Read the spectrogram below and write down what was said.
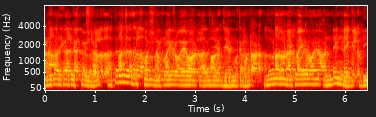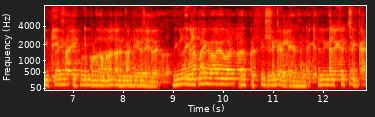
അധിക ആൾക്കാർക്ക് ഇഷ്ടമുള്ളത്. അത്തരത്തിലുള്ള ഭക്ഷണം മൈക്രോവേവ് ഓവനിൽ പാകം ചെയ്യാൻ ബുദ്ധിമുട്ടാണ്. അതുകൊണ്ടാണ് മൈക്രോവേവ് ഉണ്ടെങ്കിലും ഡീപ് ഫ്രൈ ഇപ്പോഴും നമ്മളെല്ലാവരും കണ്ടിന്യൂ ചെയ്തു വരുന്നത്. നിങ്ങൾ മൈക്രോവേവ് ഒരു ഫിഷ് ഗ്രിൽ ചെയ്തിട്ടുണ്ടെങ്കിൽ അല്ലെങ്കിൽ ചിക്കൻ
